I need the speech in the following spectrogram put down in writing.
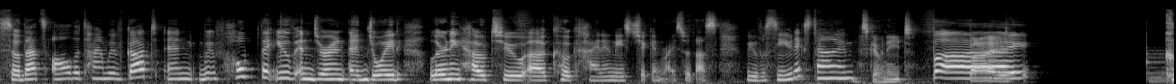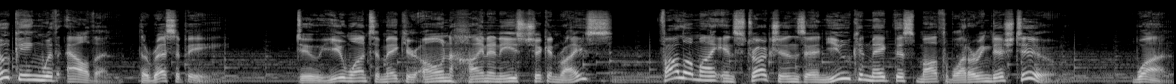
So that's all the time we've got, and we hope that you've enjoyed enjoyed learning how to uh, cook Hainanese chicken rice with us. We will see you next time. let's go and eat. Bye. Bye. Cooking with Alvin, the recipe. Do you want to make your own Hainanese chicken rice? Follow my instructions and you can make this mouth-watering dish too. 1.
